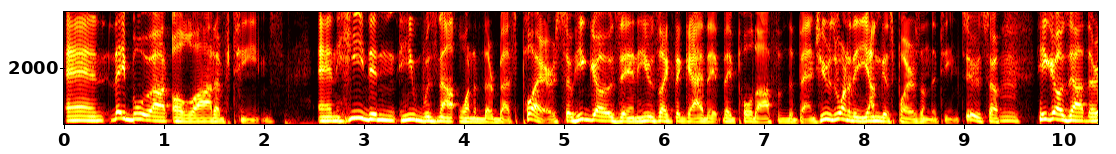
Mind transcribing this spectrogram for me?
and they blew out a lot of teams. And he didn't, he was not one of their best players. So he goes in, he was like the guy that they pulled off of the bench. He was one of the youngest players on the team, too. So mm. he goes out there,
